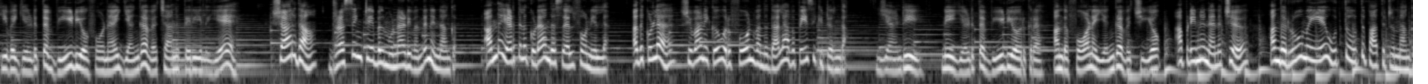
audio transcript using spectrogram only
இவ எடுத்த வீடியோ போனை எங்க வச்சான்னு தெரியலையே. சாரதா ட்ரெஸ்ஸிங் டேபிள் முன்னாடி வந்து நின்னாங்க. அந்த இடத்துல கூட அந்த செல்போன் இல்ல. அதுக்குள்ள சிவானிக்கு ஒரு ஃபோன் வந்ததால அவ பேசிக்கிட்டு இருந்தா. ஏண்டி நீ எடுத்த வீடியோ இருக்கிற அந்த போனை எங்க வச்சியோ? அப்படின்னு நினைச்சு அந்த ரூமையே உத்து உத்து பாத்துட்டு இருந்தாங்க.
